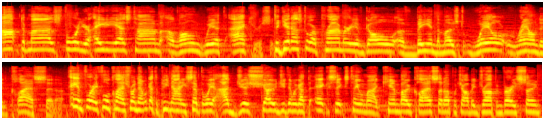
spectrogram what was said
optimized for your ADS time along with accuracy to get us to our primary of goal of being the most well-rounded class setup. And for a full class rundown, we got the P90 set the way I just showed you. Then we got the X16 with my Akimbo class setup, which I'll be dropping very soon.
